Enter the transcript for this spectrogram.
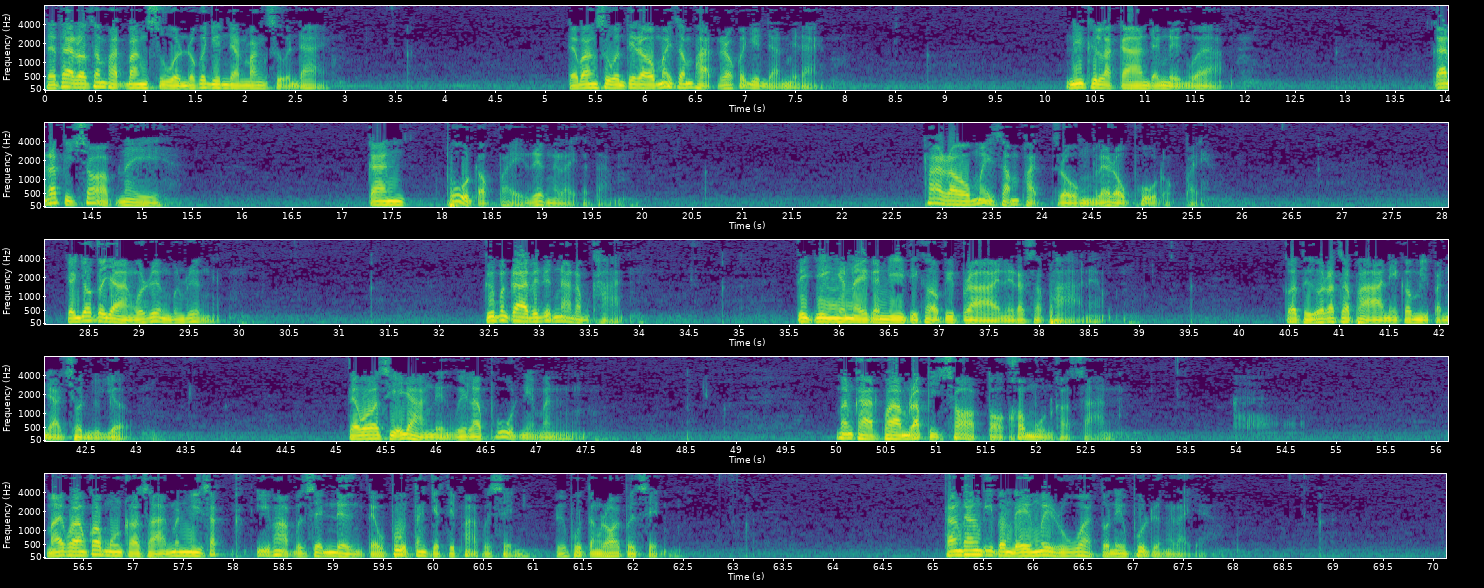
แต่ถ้าเราสัมผัสบางส่วนเราก็ยืนยันบางส่วนได้ แต่บางส่วนที่เราไม่สัมผัสเราก็ยืนยันไม่ได้ นี่คือหลักการอย่างหนึ่งว่า การรับผิดชอบในการพูดออกไปเรื่องอะไรก็ตาม ถ้าเราไม่สัมผัสตรงและเราพูดออกไป อย่างยกตัวอย่างว่าเรื่องบางเรื่องเนี่ยคือมันกลายเป็นเรื่องน่ารำคาญที่จริงยังไงกันนีที่เขาอภิปรายในรัฐสภาเนี่ยก็ถือว่ารัฐสภานี่ก็มีปัญญาชนอยู่เยอะ แต่ว่าเสียอย่างหนึ่งเวลาพูดเนี่ยมัน มันขาดความรับผิดชอบต่อข้อมูลข่าวสาร หมายความข้อมูลข่าวสารมันมีสักยี่ห้าเปอร์เซ็นหนึ่งแต่ว่าพูดตั้งเจ็ดสิบห้าเปอร์เซ็นหรือพูดตั้งร้อยเปอร์เซ็นทั้งทั้งที่ตนเองไม่รู้ว่าตนเองพูดเรื่องอะไร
